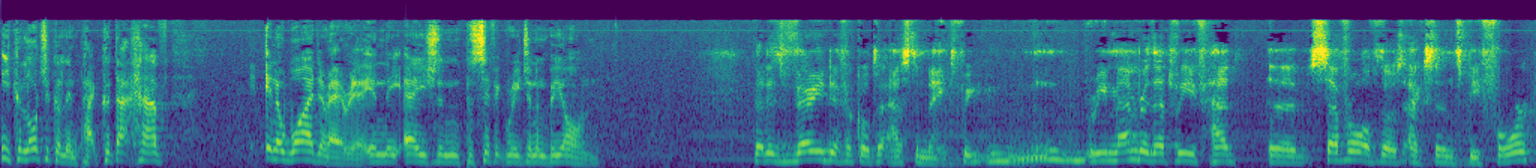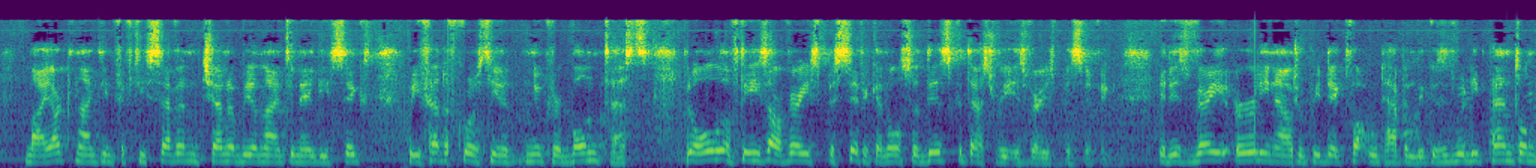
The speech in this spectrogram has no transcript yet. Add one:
ecological impact, could that have in a wider area, in the Asian Pacific region and beyond? That is very difficult to estimate. We, remember that we've had uh, several of those accidents before Mayak 1957, Chernobyl 1986. We've had, of course, the nuclear bomb tests, but all of these are very specific, and also this catastrophe is very specific. It is very early now to predict what would happen because it would depend on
